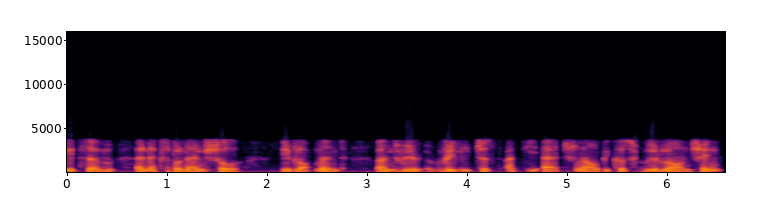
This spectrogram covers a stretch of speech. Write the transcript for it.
It's um, an exponential development, and we're really just at the edge now because we're launching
